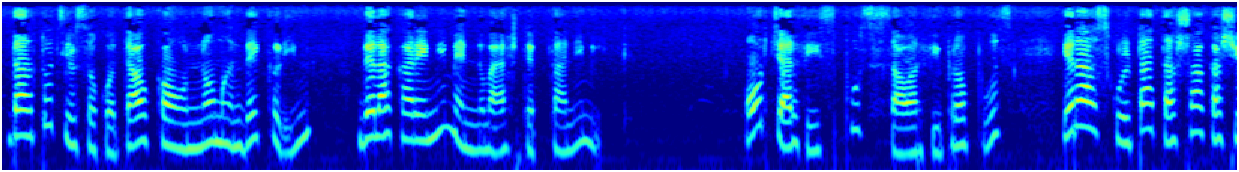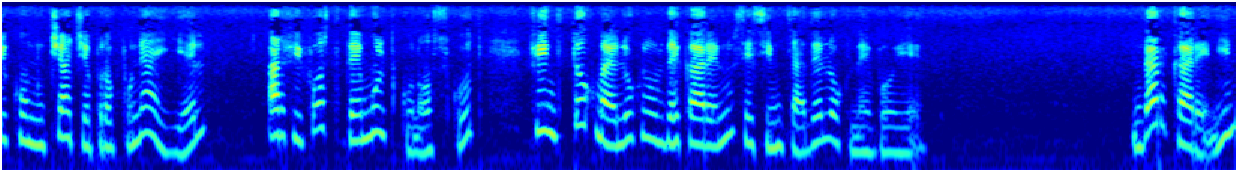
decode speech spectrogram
dar toți îl socoteau ca un om în declin, de la care nimeni nu mai aștepta nimic. Orice ar fi spus sau ar fi propus, era ascultat așa ca și cum ceea ce propunea el ar fi fost de mult cunoscut, fiind tocmai lucruri de care nu se simțea deloc nevoie. Dar Karenin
